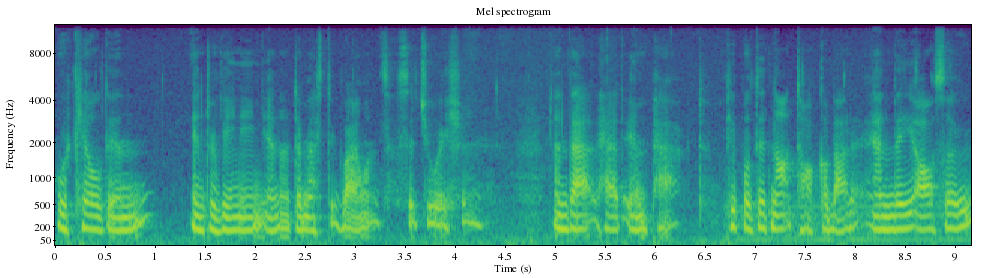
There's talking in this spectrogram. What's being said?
were killed in intervening in a domestic violence situation. And that had impact. People did not talk about it, and they also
